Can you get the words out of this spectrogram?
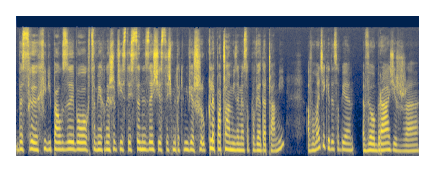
bez e, chwili pauzy, bo chcemy jak najszybciej z tej sceny zejść, jesteśmy takimi, wiesz, klepaczami zamiast opowiadaczami. A w momencie, kiedy sobie wyobrazisz, że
